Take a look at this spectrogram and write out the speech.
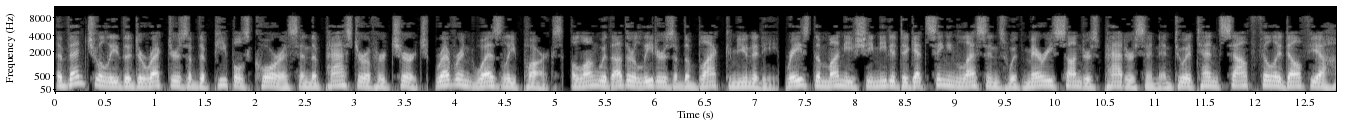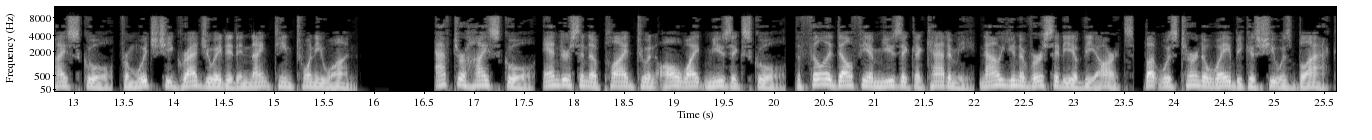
Eventually the directors of the People's Chorus and the pastor of her church, Reverend Wesley Parks, along with other leaders of the black community, raised the money she needed to get singing lessons with Mary Saunders Patterson and to attend South Philadelphia High School, from which she graduated in 1921. After high school, Anderson applied to an all-white music school, the Philadelphia Music Academy now University of the Arts, but was turned away because she was black.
